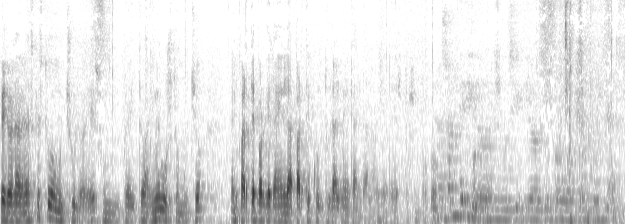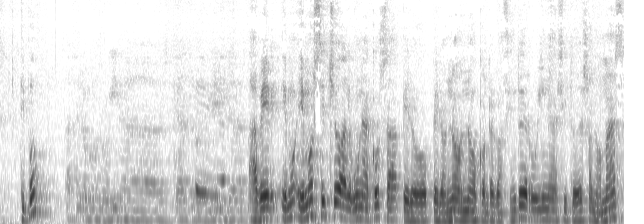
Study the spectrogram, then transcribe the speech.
Pero la verdad es que estuvo muy chulo, ¿eh? es un proyecto, a mí me gustó mucho, en parte porque también la parte cultural me encanta, ¿no? Y entonces pues un poco... ¿Nos han pedido en ningún sitio tipo ¿Tipo? Hacerlo con ruinas, teatro de A ver, hemos, hemos hecho alguna cosa, pero, pero no, no, con reconocimiento de ruinas y todo eso, no más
